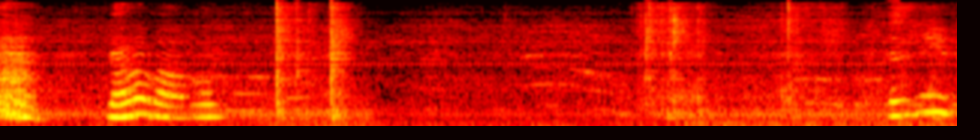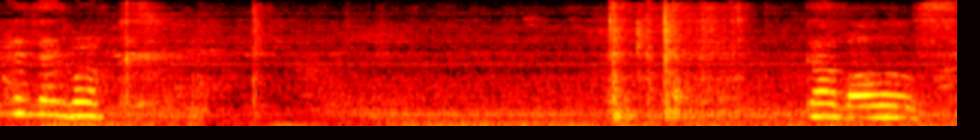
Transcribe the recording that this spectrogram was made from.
A wobble. Disney Princess Book. Got balls.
